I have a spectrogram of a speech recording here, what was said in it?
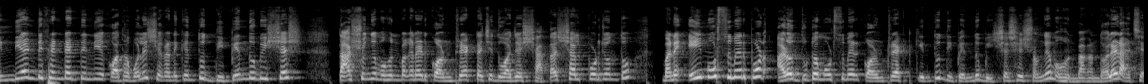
ইন্ডিয়ান ডিফেন্ডারদের নিয়ে কথা বলি, সেখানে কিন্তু দীপেন্দু বিশ্বাস, তার সঙ্গে মোহনবাগানের কন্ট্রাক্ট আছে দু সাল পর্যন্ত। মানে এই মরশুমের পর আরও দুটো মরশুমের কন্ট্রাক্ট কিন্তু দীপেন্দু বিশ্বাসের সঙ্গে মোহনবাগান দলের আছে।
